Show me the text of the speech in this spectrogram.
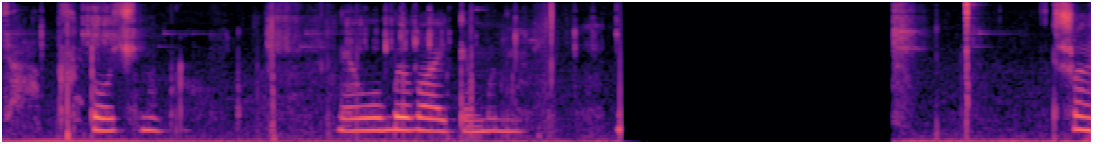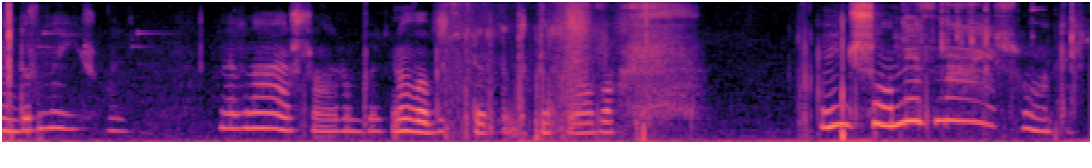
Я точно просто. Не убивайте мене. Що він дурний, що? Не знаю, що робити. Ну, вибачте за таке слово. Він що, не знає, що таке?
